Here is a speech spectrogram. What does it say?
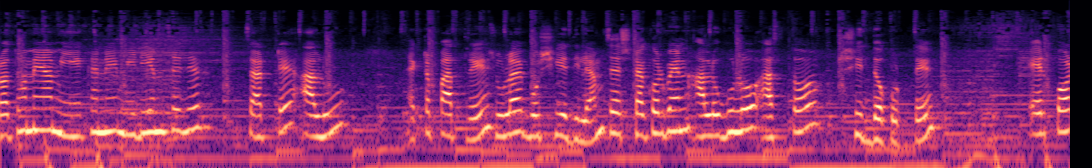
প্রথমে আমি এখানে মিডিয়াম সাইজের চারটে আলু একটা পাত্রে চুলায় বসিয়ে দিলাম। চেষ্টা করবেন আলুগুলো আস্ত সিদ্ধ করতে। এরপর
